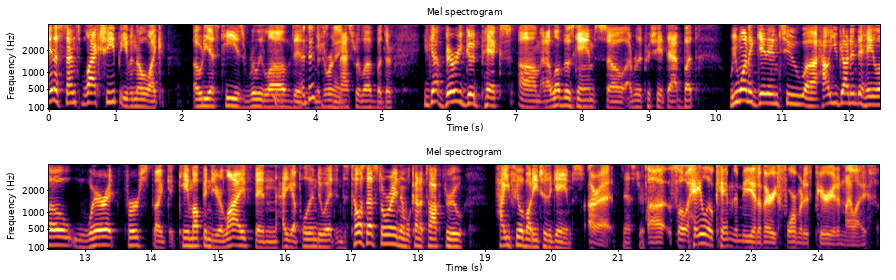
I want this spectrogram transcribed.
in a sense black sheep, even though like ODST is really loved and That's Majora's interesting. Mask really loved, but they're he's got very good picks, um, and I love those games, so I really appreciate that. But we want to get into uh, how you got into Halo, where it first like came up into your life, and how you got pulled into it, and just tell us that story, and then we'll kind of talk through how you feel about each of the games, All right. Nestor. Uh, so Halo came to me at a very formative period in my life.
